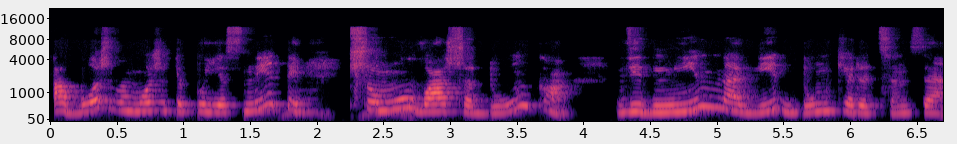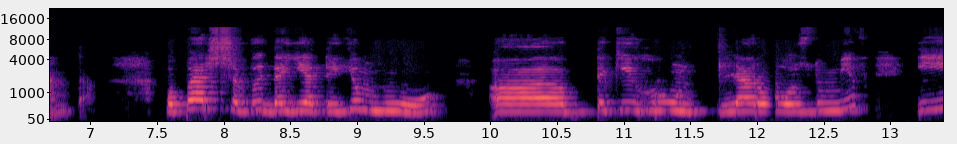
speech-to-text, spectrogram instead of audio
Або ж ви можете пояснити, чому ваша думка відмінна від думки рецензента. По-перше, ви даєте йому такий ґрунт для роздумів і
